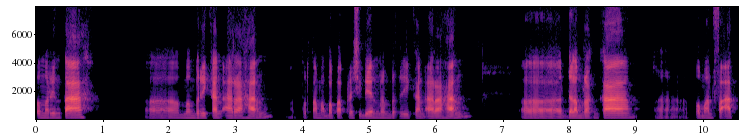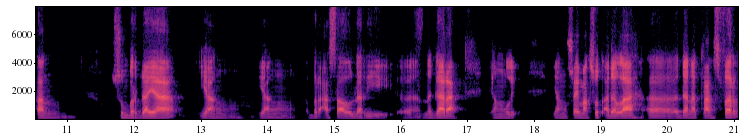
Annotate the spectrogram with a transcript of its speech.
pemerintah memberikan arahan, terutama Bapak Presiden memberikan arahan dalam rangka pemanfaatan sumber daya yang yang berasal dari negara. Yang yang saya maksud adalah uh, dana transfer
